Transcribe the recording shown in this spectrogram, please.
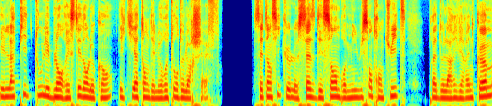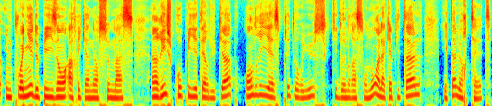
et lapident tous les Blancs restés dans le camp et qui attendaient le retour de leur chef. C'est ainsi que le 16 décembre 1838, Près de la rivière Encom, une poignée de paysans afrikaners se massent. Un riche propriétaire du Cap, Andries Pretorius, qui donnera son nom à la capitale, est à leur tête.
